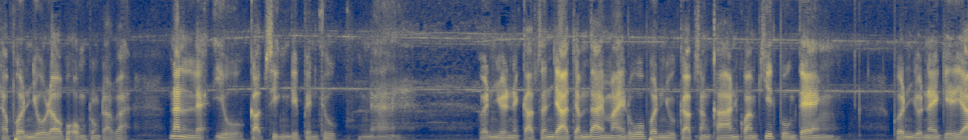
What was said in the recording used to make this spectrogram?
ถ้าเพลินอยู่แล้วพระองค์ตรงตรัสว่า นั่นแหละอยู่กับสิ่งที่เป็นทุกข์นะเพลินอยู่ในกับสัญญาจำได้หมายรู้เพลินอยู่กับสังขารความคิดปรุงแต่งเพลินอยู่ในกิริยา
